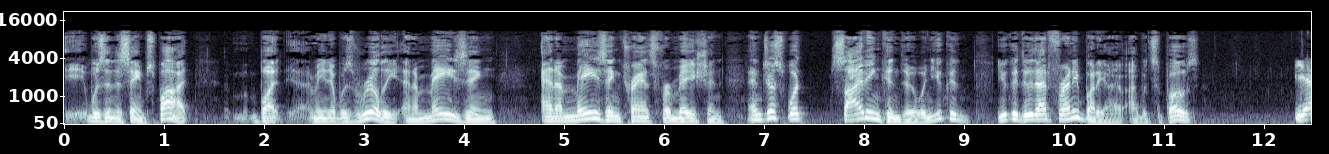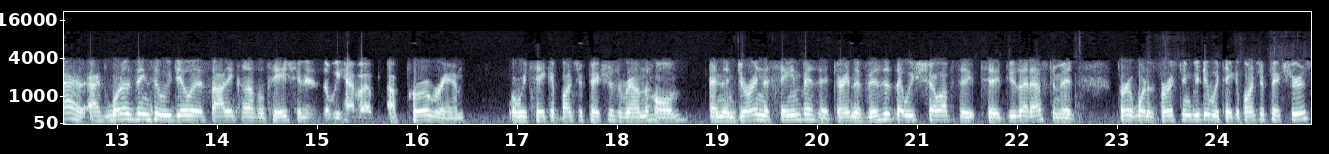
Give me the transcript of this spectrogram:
it was in the same spot. But I mean, it was really an amazing, an amazing transformation, and just what siding can do. And you could you could do that for anybody, I, I would suppose. Yeah, one of the things that we do with a siding consultation is that we have a, a program where we take a bunch of pictures around the home, and then during the same visit, during the visit that we show up to, to do that estimate, for one of the first things we do, we take a bunch of pictures,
